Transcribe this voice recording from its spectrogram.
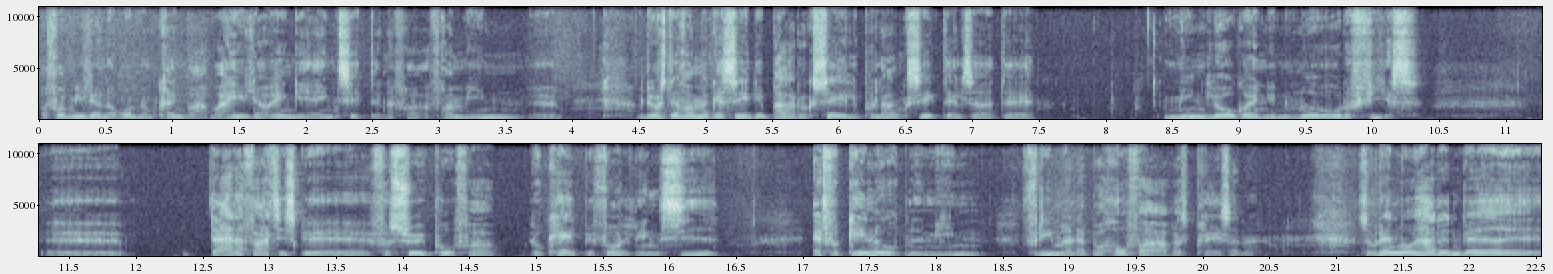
Og familierne rundt omkring var, var helt afhængige af indtægterne fra, fra minen. Øh. Og det er også derfor, man kan se det paradoxale på lang sigt, altså da øh, minen lukker i 1988, øh, der er der faktisk øh, forsøg på fra lokalbefolkningens side at få genåbnet minen, fordi man har behov for arbejdspladserne. Så på den måde har den været, øh,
